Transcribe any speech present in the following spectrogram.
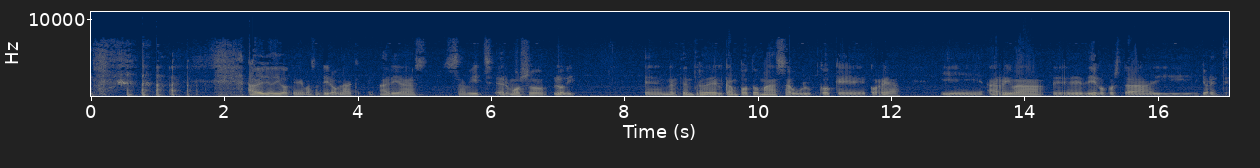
A ver, yo digo que va a salir Black, Arias, Savic, Hermoso, Lodi. En el centro del campo Tomás, Saúl, Coque, Correa. Y arriba eh, Diego Costa y Llorente.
